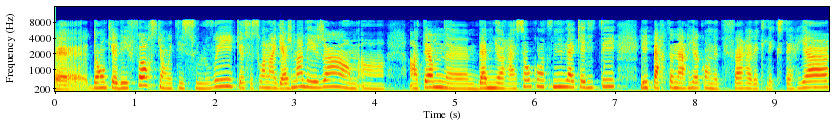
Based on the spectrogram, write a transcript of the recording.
Euh, donc, il y a des forces qui ont été soulevées, que ce soit l'engagement des gens en, en termes euh, d'amélioration continue de la qualité, les partenariats qu'on a pu faire avec l'extérieur,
